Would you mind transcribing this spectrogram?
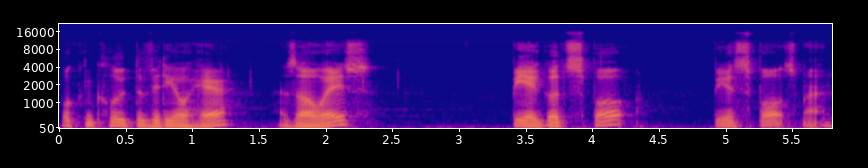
we'll conclude the video here. As always, be a good sport, be a sportsman.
